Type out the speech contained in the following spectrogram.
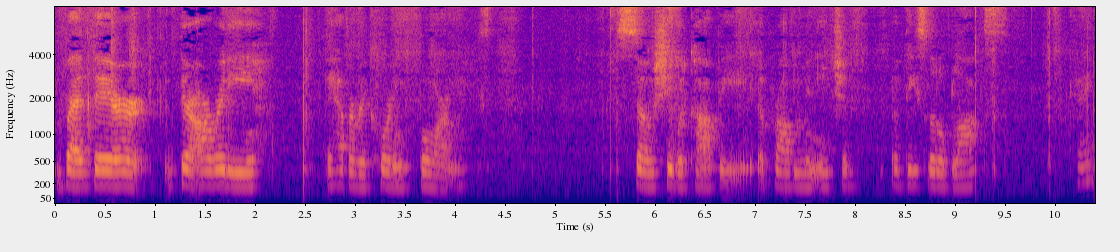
but they're, they're already, they have a recording form. So she would copy the problem in each of, of these little blocks. Okay.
